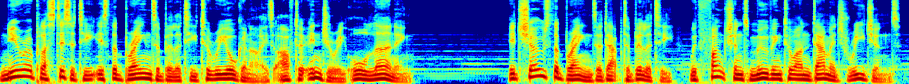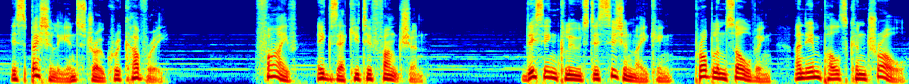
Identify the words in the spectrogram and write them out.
Neuroplasticity is the brain's ability to reorganize after injury or learning. It shows the brain's adaptability, with functions moving to undamaged regions, especially in stroke recovery. 5. Executive function. This includes decision-making, problem-solving, and impulse control,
